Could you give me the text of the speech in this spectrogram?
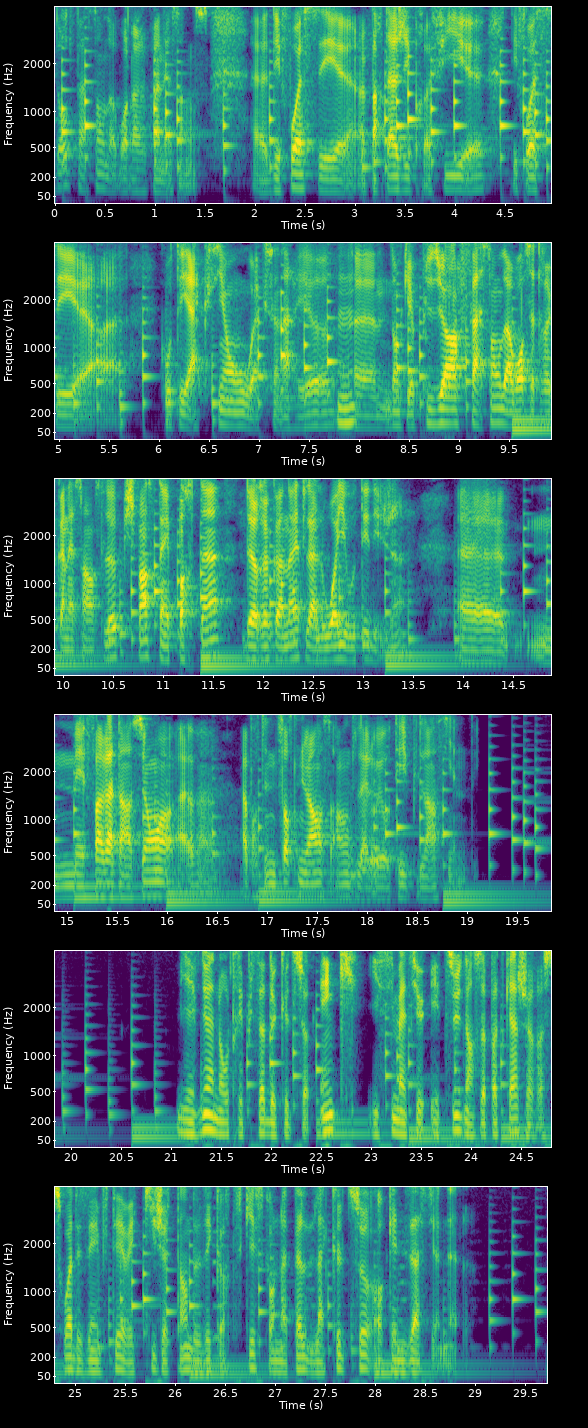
d'autres façons d'avoir la reconnaissance. Euh, des fois, c'est un partage des profits. des fois, c'est côté action ou actionnariat. Mm. donc, il y a plusieurs façons d'avoir cette reconnaissance-là. Puis je pense que c'est important de reconnaître la loyauté des gens. mais faire attention à, apporter une forte nuance entre la loyauté et l'ancienneté. Bienvenue à un autre épisode de Culture Inc. Ici Mathieu Etu. Dans ce podcast, je reçois des invités avec qui je tente de décortiquer ce qu'on appelle de la culture organisationnelle.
